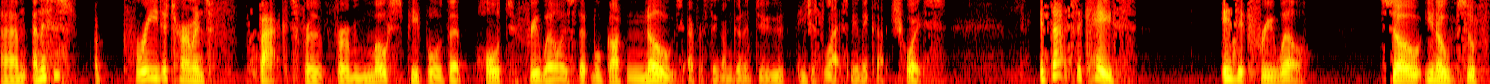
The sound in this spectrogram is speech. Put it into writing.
Um, and this is a predetermined fact for, for most people that hold to free will is that, well, God knows everything I'm going to do. He just lets me make that choice. If that's the case, is it free will? So, you know, so f-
